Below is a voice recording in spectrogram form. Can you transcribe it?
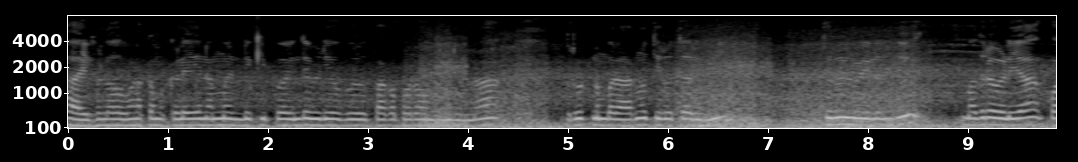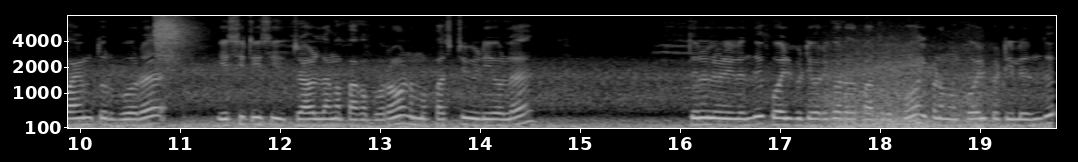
ஹாய் ஹலோ வணக்கம் மக்களே. நம்ம இன்றைக்கி இப்போ இந்த வீடியோ பார்க்க போகிறோம் அப்படின்னா ரூட் நம்பர் அறநூற்றி இருபத்தாறு வி திருநெல்வேலியிலேருந்து மதுரை வழியாக கோயம்புத்தூர் போகிற எஸ்சிடிசி ட்ராவல் தாங்க பார்க்க போகிறோம் நம்ம ஃபஸ்ட்டு வீடியோவில் திருநெல்வேலியிலேருந்து கோயில்பட்டி வரைக்கும் வரதை பார்த்துருப்போம். இப்போ நம்ம கோயில்பட்டியிலேருந்து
